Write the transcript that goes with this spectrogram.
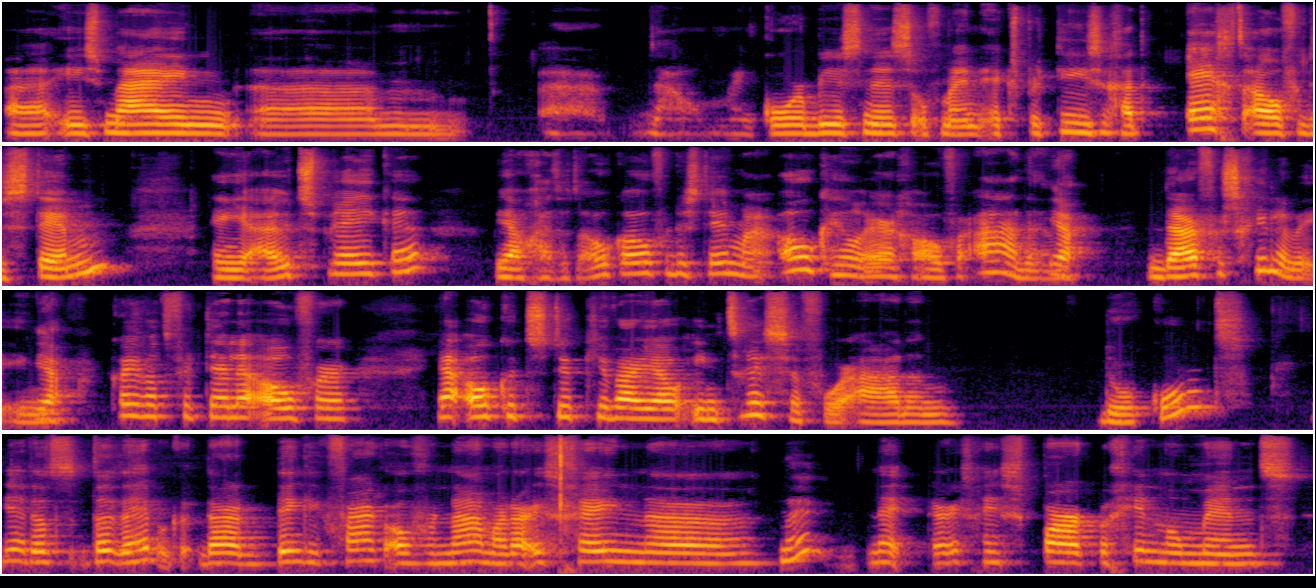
Eh, is mijn, ehm, mijn core business of mijn expertise gaat echt over de stem en je uitspreken. Bij jou gaat het ook over de stem, maar ook heel erg over adem. Ja. En daar verschillen we in. Ja. Kan je wat vertellen over ja, ook het stukje waar jouw interesse voor adem doorkomt? Ja, dat, dat heb ik, daar denk ik vaak over na, maar daar is geen, eh, Nee? nee, daar is geen spark, beginmoment.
